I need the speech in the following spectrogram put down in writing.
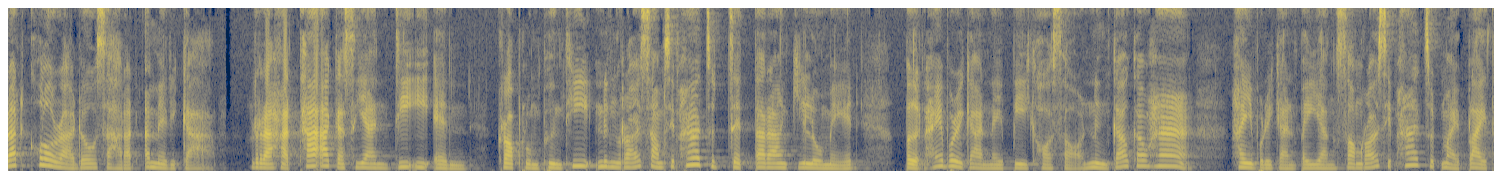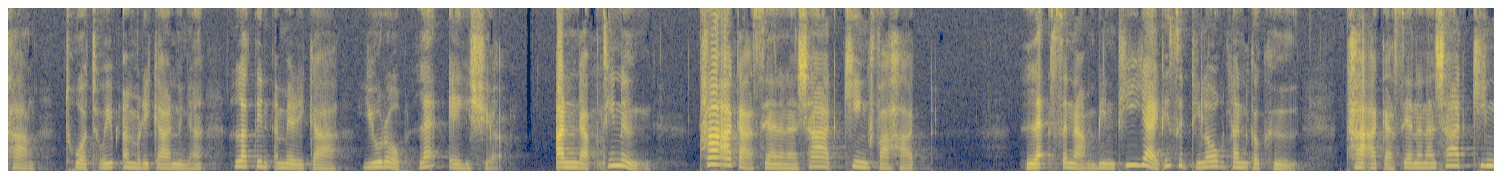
รัฐโคโลราโด สหรัฐอเมริกา รหัสท่าอากาศยาน DEN ครอบคลุมพื้นที่ 135.7 ตารางกิโลเมตร เปิดให้บริการในปี คศ 1995 ให้บริการไปยัง 215 จุดหมายปลายทาง ทั่วทวีปอเมริกาเหนือ ละตินอเมริกา ยุโรปและเอเชีย อันดับที่ 1 ท่าอากาศยานนานาชาติ King Fahd และสนามบินที่ใหญ่ที่สุดในโลกนั่นก็คือท่าอากาศยานนานาชาติ King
